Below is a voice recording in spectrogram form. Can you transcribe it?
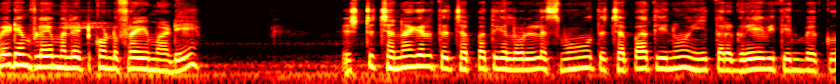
ಮೀಡಿಯಮ್ ಫ್ಲೇಮಲ್ಲಿ ಇಟ್ಕೊಂಡು ಫ್ರೈ ಮಾಡಿ. ಎಷ್ಟು ಚೆನ್ನಾಗಿರುತ್ತೆ ಚಪಾತಿಗೆಲ್ಲ, ಒಳ್ಳೆ ಸ್ಮೂತ್ ಚಪಾತಿನೂ ಈ ಥರ ಗ್ರೇವಿ ತಿನ್ನಬೇಕು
